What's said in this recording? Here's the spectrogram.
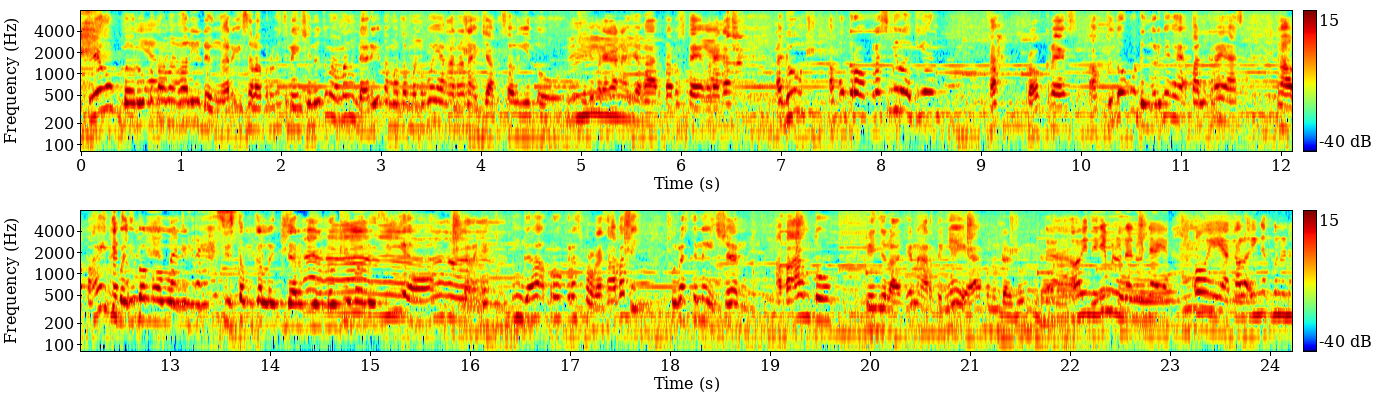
Jadi aku baru Iya, pertama benar. kali dengar istilah procrastination itu memang dari teman-temanku yang anak-anak jaksel gitu. Jadi Hmm. mereka anak Jakarta terus kayak Iya. mereka, aduh aku progres nih lagian. Progres? Waktu itu aku dengernya kayak pankreas. Ngapain tiba-tiba ngomongin pankreas. sistem kelenjar biologi Ah, manusia? ah, Caranya enggak, progres. Progres apa sih? Procrastination. Apaan tuh? Dia jelasin artinya ya menunda-nunda. Menunda. Oh intinya Gitu. menunda-nunda ya. Oh iya kalau ingat menunda.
